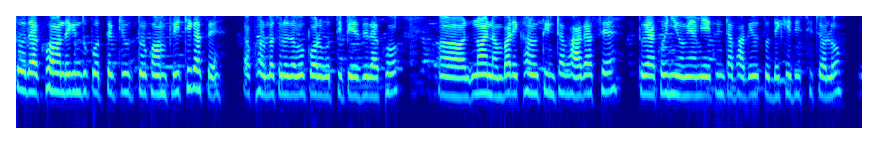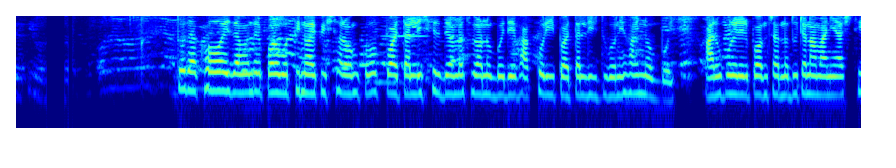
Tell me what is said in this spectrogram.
তো দেখো, আমাদের কিন্তু প্রত্যেকটি উত্তর কমপ্লিট ঠিক আছে? এখন আমরা চলে যাব পরবর্তী পেজে দেখো। নয় নাম্বার, এখানেও তিনটা ভাগ আছে। তো একই নিয়মে আমি এই তিনটা ভাগের উত্তর দেখিয়ে দিচ্ছি, চলো। তো দেখো, এই যে আমাদের পরবর্তী নয় পৃষ্ঠার অঙ্ক পঁয়তাল্লিশকে যদি আমরা চুরানব্বই দিয়ে ভাগ করি, পঁয়তাল্লিশ দুগুণই হয় নব্বই। আর উপরের পঞ্চান্ন দুইটা নামা নিয়ে আসছি,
